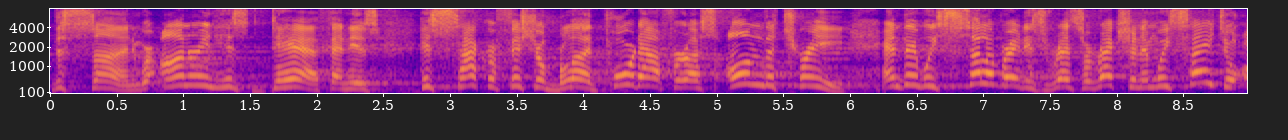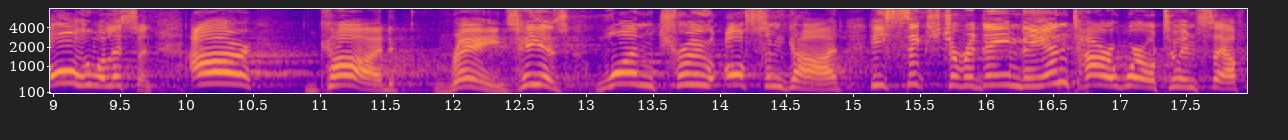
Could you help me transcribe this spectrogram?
the Son. We're honoring His death and His, his sacrificial blood poured out for us on the tree. And then we celebrate His resurrection and we say to all who will listen, Our God reigns. He is one true, awesome God. He seeks to redeem the entire world to Himself.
